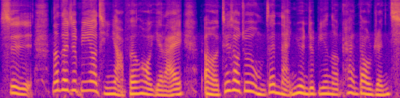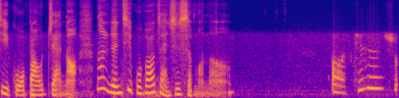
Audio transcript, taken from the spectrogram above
是，那在这边要请雅芬哦，也来呃介绍，就是我们在南苑这边呢看到人气国宝展哦。那人气国宝展是什么呢？哦，其实说。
